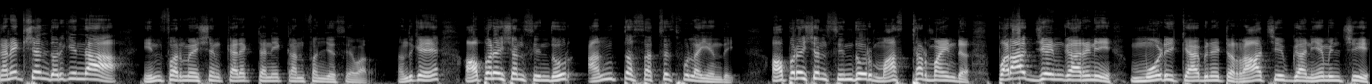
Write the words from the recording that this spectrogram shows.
కనెక్షన్ దొరికిందా? ఇన్ఫర్మేషన్ కరెక్ట్ అని కన్ఫర్మ్ చేసేవారు. అందుకే ఆపరేషన్ సింధూర్ అంత సక్సెస్ఫుల్ అయ్యింది. ఆపరేషన్ సింధూర్ మాస్టర్ మైండ్ పరాగ్ జైన్ గారిని మోడీ క్యాబినెట్ రా చీఫ్గా నియమించి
